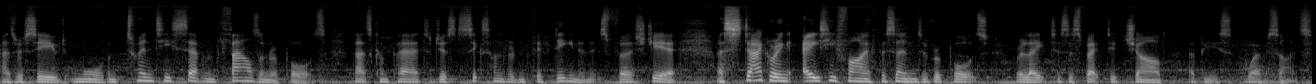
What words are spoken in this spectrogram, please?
has received more than 27,000 reports. That's compared to just 615 in its first year. A staggering 85% of reports relate to suspected child abuse websites.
